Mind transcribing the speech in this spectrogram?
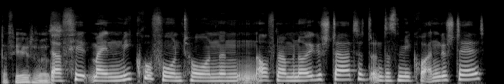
da fehlt was. da fehlt mein Mikrofonton. Dann Aufnahme neu gestartet und das Mikro angestellt.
